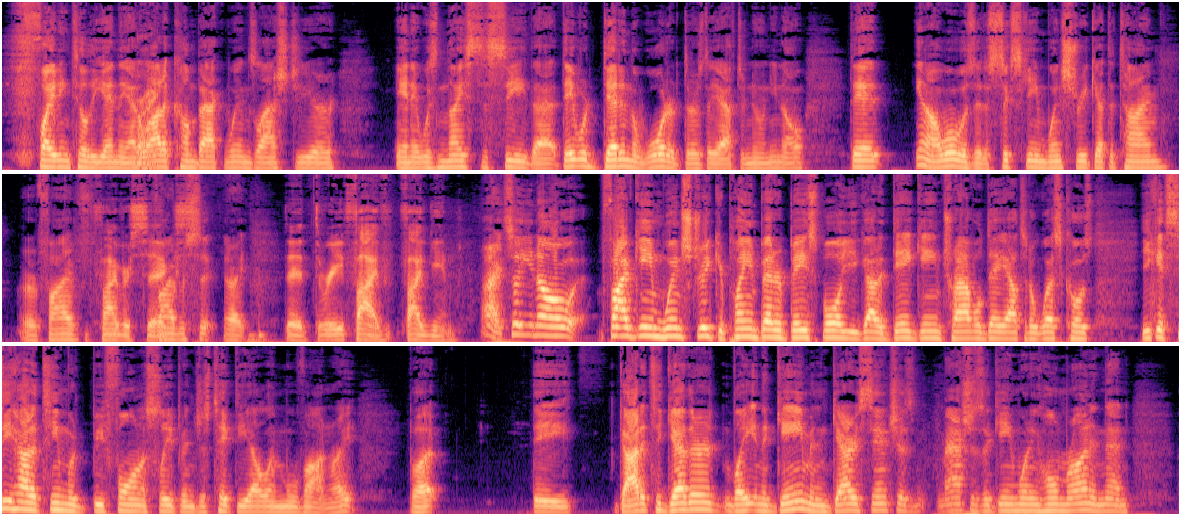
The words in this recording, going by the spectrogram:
fighting till the end. They had a lot of comeback wins last year, and it was nice to see that they were dead in the water Thursday afternoon. You know, they had, you know, what was it, a six game win streak at the time? Or five, Five or six. five or six. All right. They had three, five, five games. All right, so you know, five game win streak. You're playing better baseball. You got a day game, travel day out to the West Coast. You could see how the team would be falling asleep and just take the L and move on, right? But they got it together late in the game, and Gary Sanchez mashes a game winning home run, and then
